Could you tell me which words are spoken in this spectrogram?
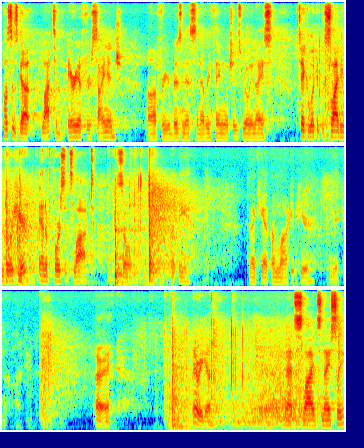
Plus it's got lots of area for signage uh, for your business and everything, which is really nice. Take a look at the sliding door here. And of course it's locked. So let me, I can't unlock it here. Maybe I can unlock it. All right. There we go. That slides nicely.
